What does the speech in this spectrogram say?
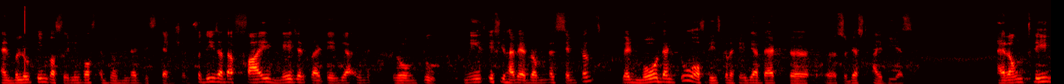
and bloating or feeling of abdominal distension. So these are the five major criteria in Rome 2. Means if you have abdominal symptoms, then more than two of these criteria that uh, uh, suggest IBS. Around three,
